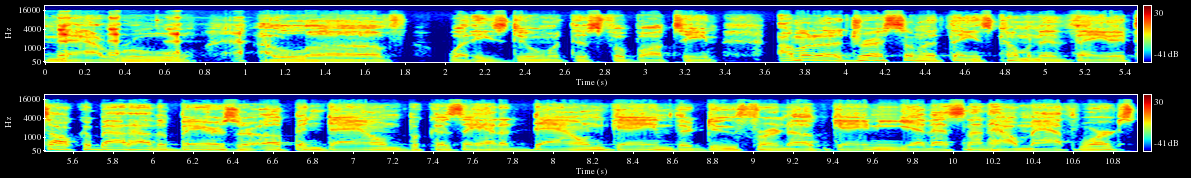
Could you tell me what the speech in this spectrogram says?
Matt Rhule. I love what he's doing with this football team. I'm going to address some of the things coming in the thing. They talk about how the Bears are up and down because they had a down game. They're due for an up game. Yeah, that's not how math works.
